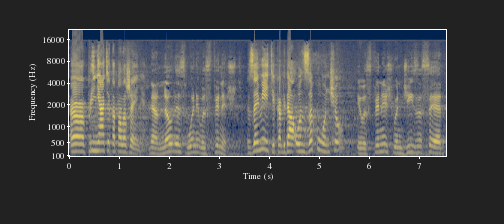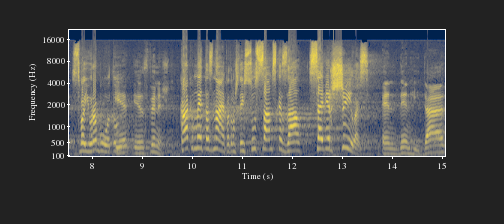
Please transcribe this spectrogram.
э, принять это положение. Now, notice when it was finished. Заметьте, когда Он закончил It was finished when Jesus said, свою работу, It is finished. как мы это знаем? Потому что Иисус сам сказал, совершилось. And then he died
